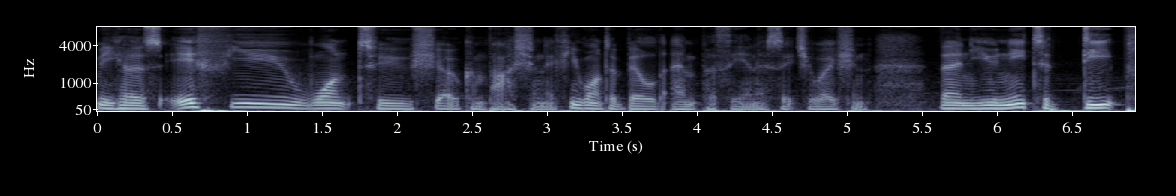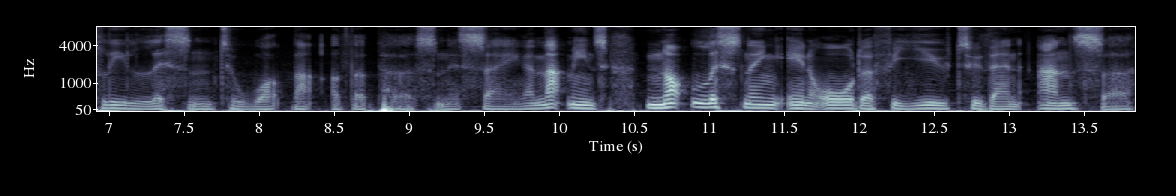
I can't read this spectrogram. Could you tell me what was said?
Because if you want to show compassion, if you want to build empathy in a situation, then you need to deeply listen to what that other person is saying. And that means not listening in order for you to then answer,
